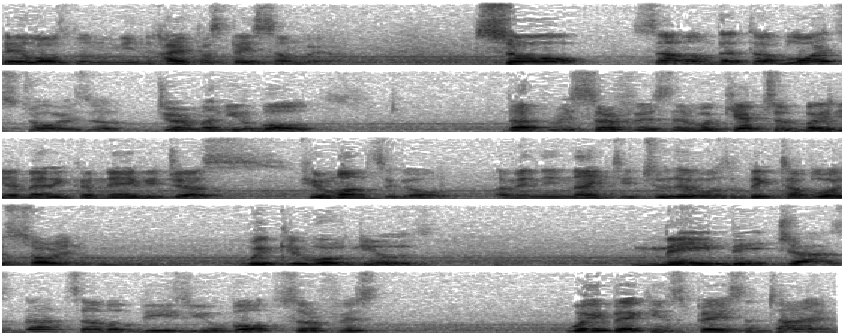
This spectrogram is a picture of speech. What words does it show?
They lost them in hyperspace somewhere. So some of the tabloid stories of German U-boats that resurfaced and were captured by the American Navy just few months ago. I mean, in 92 there was a big tabloid story in Weekly World News. Maybe just that. Some of these U-boats surfaced way back in space and time,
